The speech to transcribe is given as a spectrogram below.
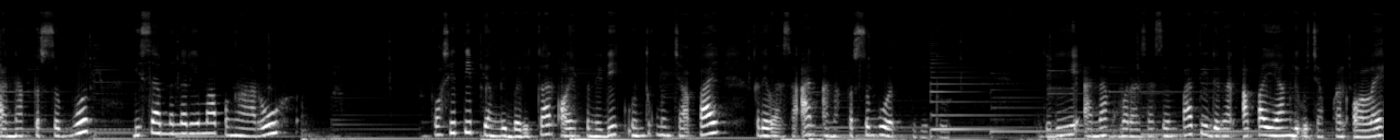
anak tersebut bisa menerima pengaruh positif yang diberikan oleh pendidik untuk mencapai kedewasaan anak tersebut begitu. Jadi anak merasa simpati dengan apa yang diucapkan oleh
